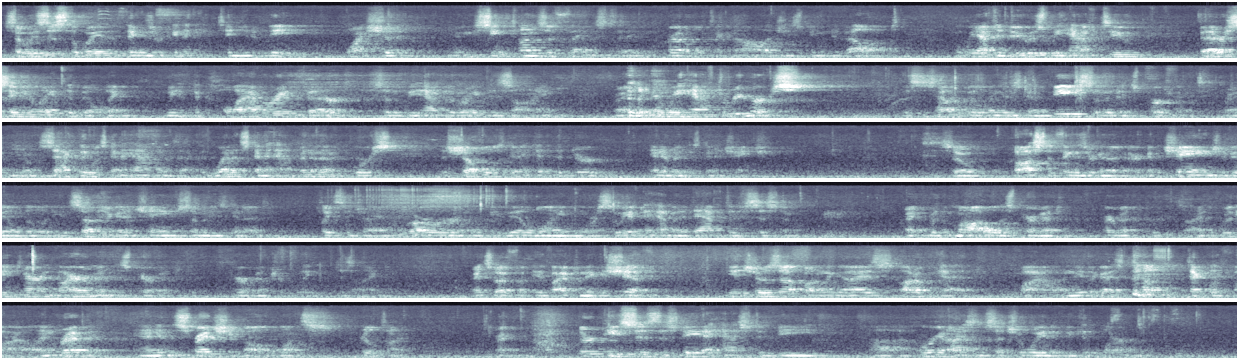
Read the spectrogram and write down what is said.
So is this the way that things are going to continue to be? Why should it? You know, you've seen tons of things today, incredible technologies being developed. What we have to do is we have to better simulate the building. We have to collaborate better so that we have the right design, right? And then we have to rehearse. This is how the building is going to be so that it's perfect, right? We know exactly what's going to happen, exactly when it's going to happen, and then of course the shovel is going to hit the dirt and everything's going to change. So cost of things are going to, are going to change, availability of subs are going to change, somebody's going to place a giant rebar order and won't be available anymore. So we have to have an adaptive system, right, where the model is parametric, parametrically designed, where the entire environment is parametrically designed. Right, so if, if I have to make a shift, it shows up on the guy's AutoCAD file, and the other guy's Tekla file, and Revit, and in the spreadsheet all at once, real time. Right. Third piece is this data has to be uh, organized in such a way that we can learn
